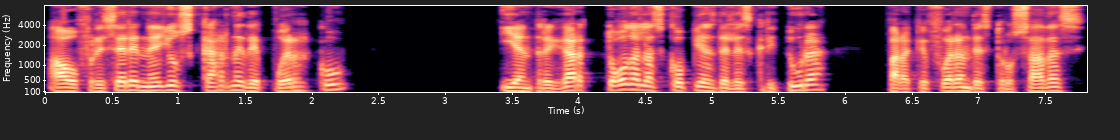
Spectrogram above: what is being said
a ofrecer en ellos carne de puerco y a entregar todas las copias de la escritura para que fueran destrozadas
